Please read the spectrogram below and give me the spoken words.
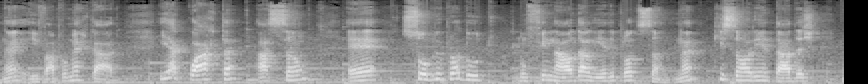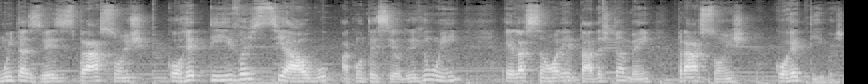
né, e vá para o mercado. E a quarta ação é sobre o produto, no final da linha de produção, né, que são orientadas muitas vezes para ações corretivas, se algo aconteceu de ruim, elas são orientadas também para ações corretivas.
